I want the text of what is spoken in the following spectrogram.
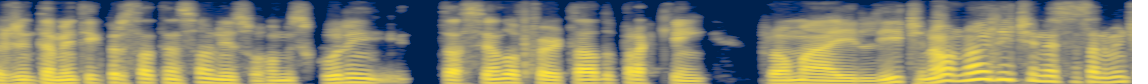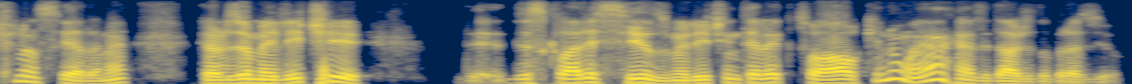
a gente também tem que prestar atenção nisso. O homeschooling está sendo ofertado para quem? Para uma elite, não, não elite necessariamente financeira, né? Quero dizer, uma elite de esclarecidos, uma elite intelectual, que não é a realidade do Brasil.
